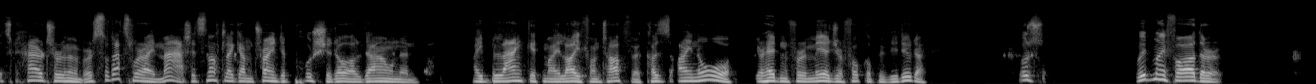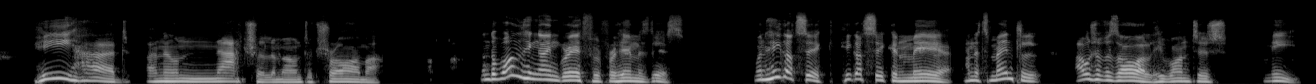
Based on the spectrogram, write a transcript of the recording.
It's hard to remember. So that's where I'm at. It's not like I'm trying to push it all down and I blanket my life on top of it because I know you're heading for a major fuck up if you do that. But with my father, he had an unnatural amount of trauma. And the one thing I'm grateful for him is this. When he got sick, he got sick in May, and it's mental. Out of us all, he wanted me.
